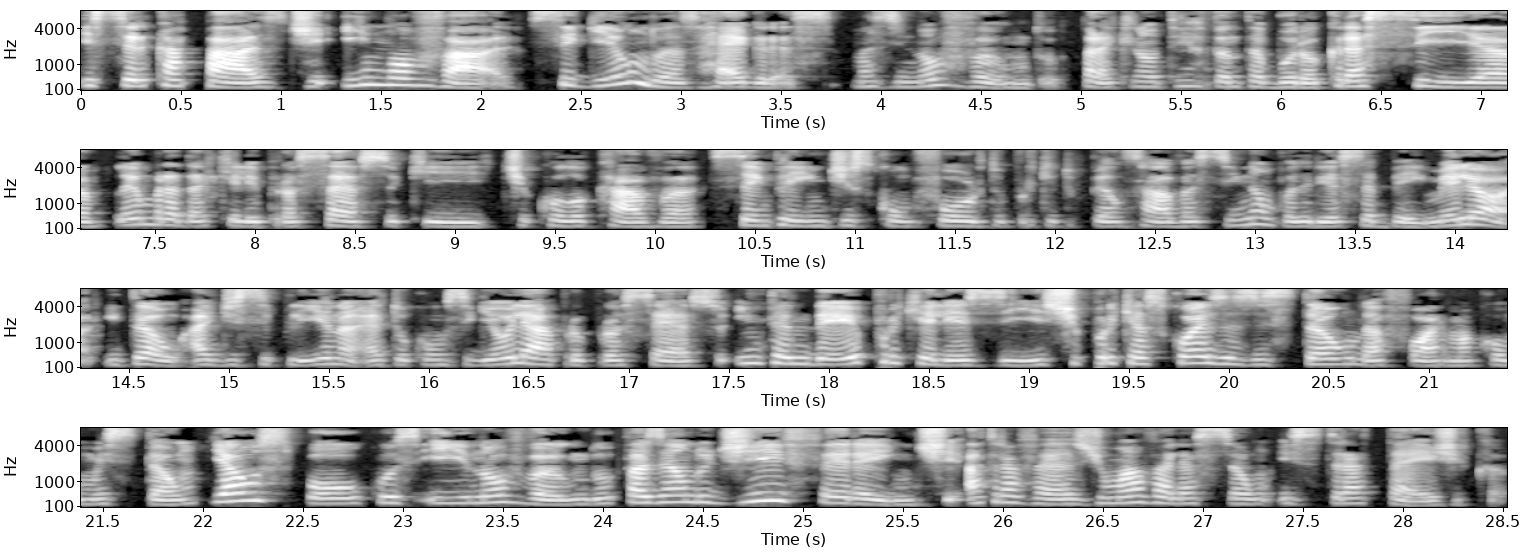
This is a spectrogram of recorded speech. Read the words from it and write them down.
e ser capaz de inovar, seguindo as regras, mas inovando, para que não tenha tanta burocracia. Lembra daquele processo que te colocava sempre em desconforto porque tu pensava assim, não poderia ser bem melhor. Então, a disciplina é tu conseguir olhar para o processo, entender por que ele existe, porque as coisas estão da forma como estão e aos poucos ir inovando, fazendo diferente através de uma avaliação estratégica.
